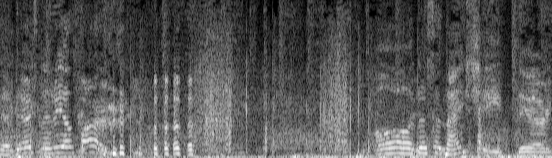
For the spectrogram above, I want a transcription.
yeah, there's the real fire. oh, that's a nice shape there.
